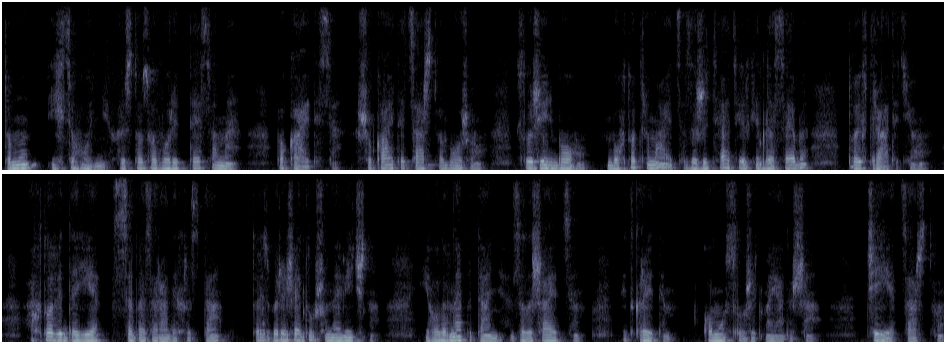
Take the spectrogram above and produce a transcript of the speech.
Тому і сьогодні Христос говорить те саме: покайтеся, шукайте Царства Божого, служіть Богу, бо хто тримається за життя тільки для себе, той втратить його. А хто віддає себе заради Христа, той збереже душу навічно. І головне питання залишається відкритим, кому служить моя душа, чиє царство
